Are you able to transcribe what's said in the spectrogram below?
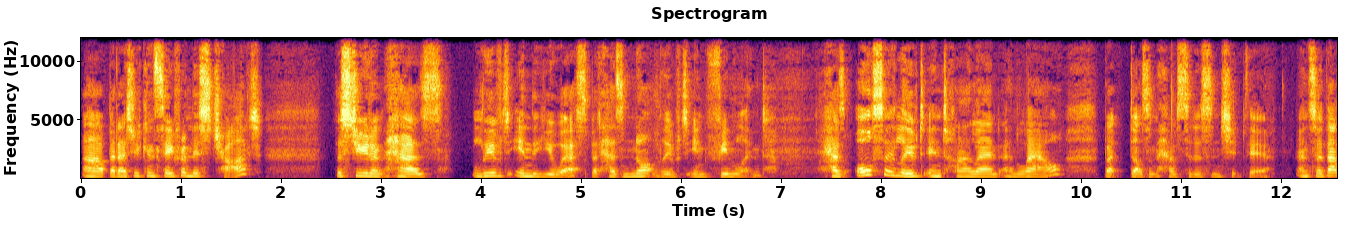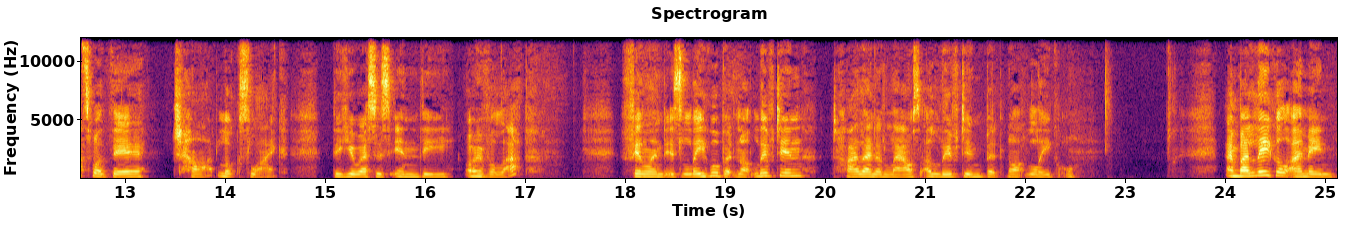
Uh, but as you can see from this chart, the student has lived in the US but has not lived in Finland, has also lived in Thailand and Laos but doesn't have citizenship there. And so that's what their chart looks like. The US is in the overlap. Finland is legal but not lived in. Thailand and Laos are lived in but not legal. And by legal, I mean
